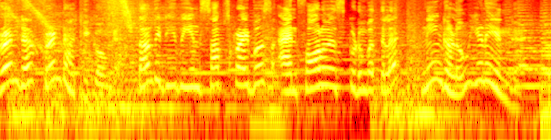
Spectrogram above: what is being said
ட்ரெண்ட ஃப்ரெண்ட் ஆக்கிக்கோங்க. தந்தி டிவியின் சப்ஸ்கிரைபர்ஸ் அண்ட் ஃபாலோவர்ஸ் குடும்பத்துல நீங்களும் இணையுங்க.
